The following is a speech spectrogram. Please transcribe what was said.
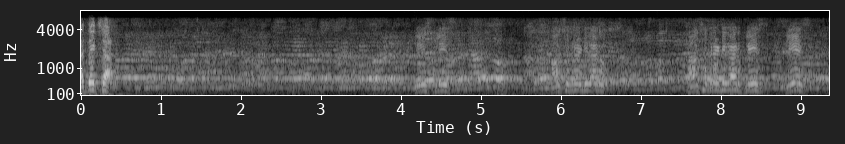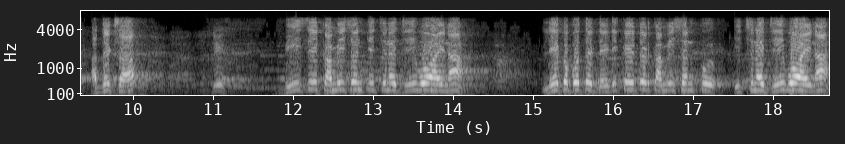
అధ్యక్ష. ప్లీజ్ ప్లీజ్ కౌశిక్ రెడ్డి గారు. రెడ్డి గారు ప్లీజ్ ప్లీజ్ అధ్యక్ష ప్లీజ్ బీసీ కమిషన్కి ఇచ్చిన జీవో అయినా లేకపోతే డెడికేటెడ్ కమిషన్కు ఇచ్చిన జీవో అయినా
